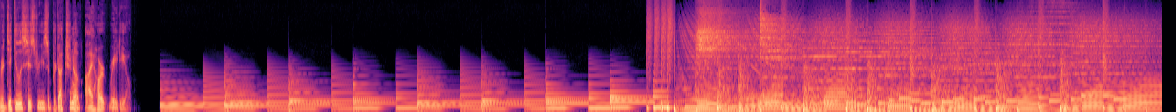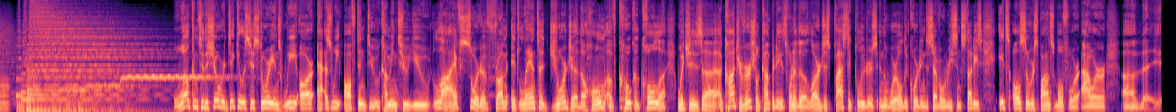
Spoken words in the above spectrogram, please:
Ridiculous History is a production of iHeartRadio. Welcome to the show, Ridiculous Historians. We are, as we often do, coming to you live, sort of, from Atlanta, Georgia, the home of Coca Cola, which is uh, a controversial company. It's one of the largest plastic polluters in the world, according to several recent studies. It's also responsible for our, uh,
